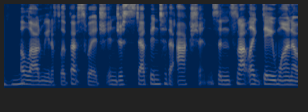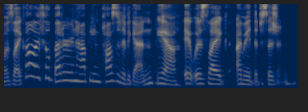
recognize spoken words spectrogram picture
Mhm. allowed me to flip that switch and just step into the actions. And it's not like day one, I was like, oh, I feel better and happy and positive again yeah it was like I made the decision.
